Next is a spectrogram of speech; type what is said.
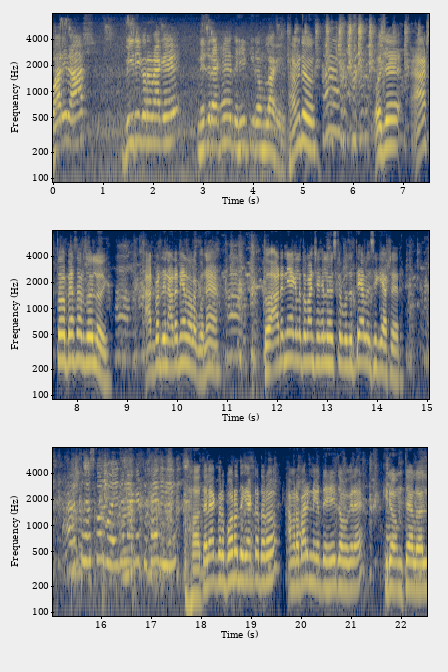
বাড়ির আঁশ বিক্রি করার আগে নিজে রেখে দেখি কিরম লাগে। হামিদুল ওই যে আঁশ তো বেচার জইলই। আটবার দিন আড়ে নিয়ে যাওয়া লাগবো না? তো আড়ে নিয়ে গেলে তো মানুষে খেলে হইস করব যে তেল হয়েছে কি আসের দেখি। হ্যাঁ তাহলে একবার বড় দিকে একটা ধরো আমরা বাড়ির নিকে দেখি জবগেরে কিরম তেল হইল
